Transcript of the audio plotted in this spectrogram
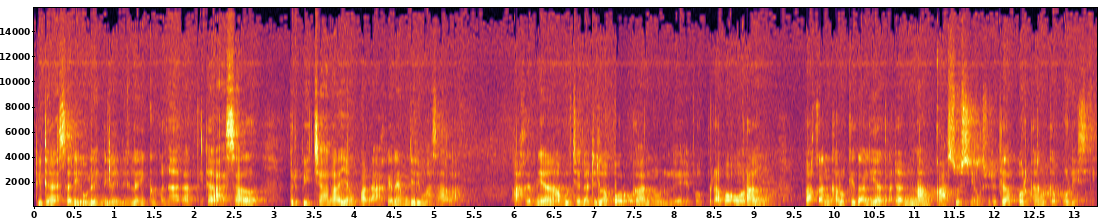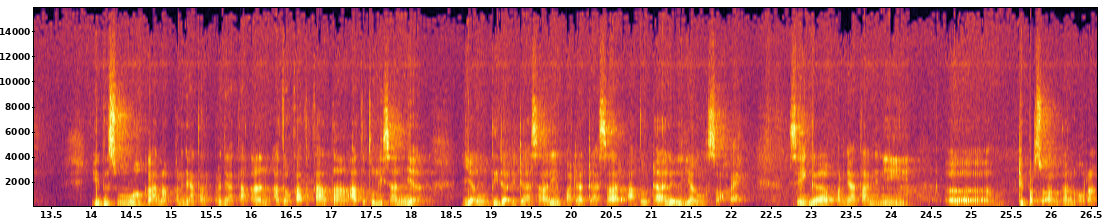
Didasari oleh nilai-nilai kebenaran. Tidak asal berbicara yang pada akhirnya menjadi masalah. Akhirnya Abu Janda dilaporkan oleh beberapa orang, bahkan kalau kita lihat ada enam kasus yang sudah dilaporkan ke polisi. Itu semua karena pernyataan-pernyataan atau kata-kata atau tulisannya yang tidak didasari pada dasar atau dalil yang sahih. Sehingga pernyataan ini e, dipersoalkan orang.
